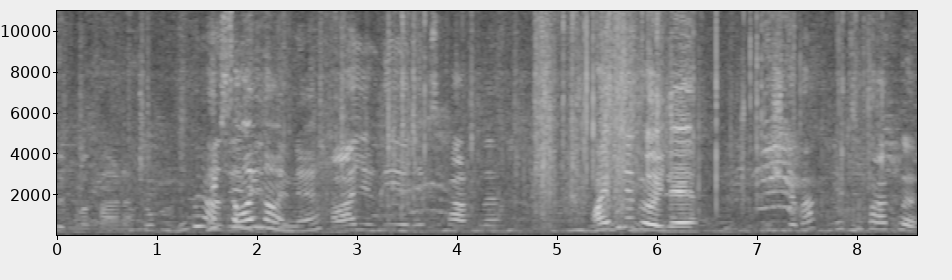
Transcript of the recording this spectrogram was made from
da bir makarna. Çok bu biraz Hepsi aynı lezzetli. anne. Hayır değil, hepsi farklı. Ay bu ne böyle? İşte bak, hepsi farklı.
